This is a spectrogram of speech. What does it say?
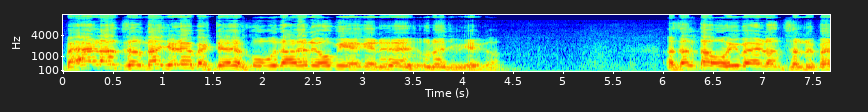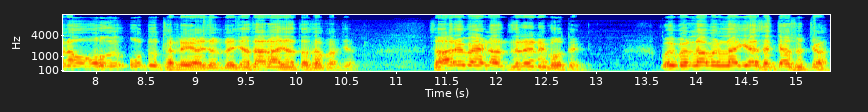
ਬੈਡ ਆਨਸਰ ਦਾ ਜਿਹੜੇ ਬੈਠੇ ਹਕੂਮਤ ਵਾਲੇ ਨੇ, ਉਹ ਵੀ ਹੈਗੇ ਨੇ, ਉਹਨਾਂ 'ਚ ਵੀ ਹੈਗਾ। ਅਸਲ ਤਾਂ ਉਹੀ ਬੈਡ ਆਨਸਰ ਨੇ, ਪਹਿਲਾਂ ਉਹ ਉਹ ਤੋਂ ਥੱਲੇ ਆ ਜਾਂਦੇ, ਜਥਾ ਰਾਜਾ ਤਥਾ ਪਰਜਾ ਸਾਰੇ ਬੈਡ ਆਨਸਰ ਨੇ ਬਹੁਤੇ। ਕੋਈ ਬੱਲਾ ਬੱਲਾ ਜਾਂ ਸੱਚਾ ਸੁੱਚਾ।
